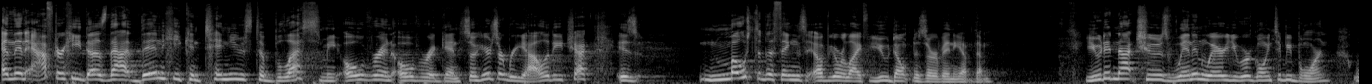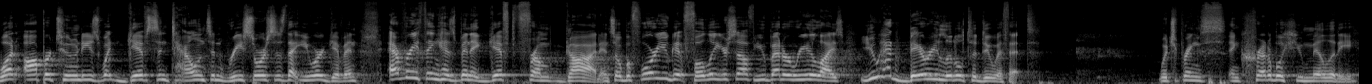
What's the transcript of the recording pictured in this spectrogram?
And then after he does that, then he continues to bless me over and over again. So here's a reality check is most of the things of your life you don't deserve any of them. You did not choose when and where you were going to be born, what opportunities, what gifts and talents and resources that you were given. Everything has been a gift from God. And so before you get full of yourself, you better realize you had very little to do with it, which brings incredible humility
